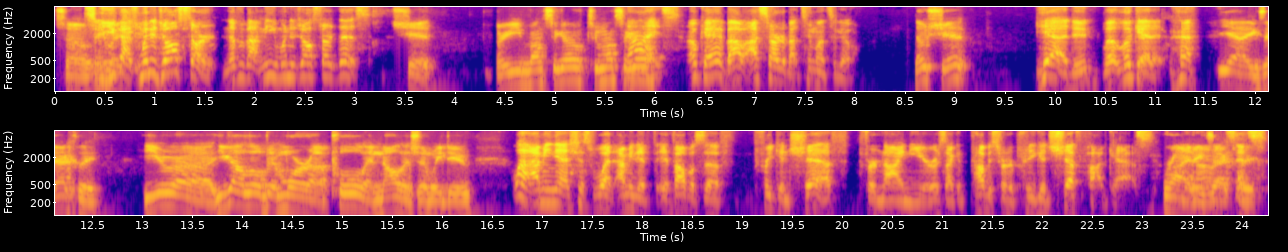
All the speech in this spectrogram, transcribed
So, So you guys, when did y'all start? Enough about me. When did y'all start this? shit, three months ago, two months ago. Nice. Okay, about I started about two months ago. No shit. Yeah, dude. Look, look at it. Yeah, exactly. You uh, you got a little bit more uh, pool and knowledge than we do. Well, I mean, yeah, it's just what I mean. If if I was a freaking chef for nine years, I could probably start a pretty good chef podcast. Right, You know, exactly. It's,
